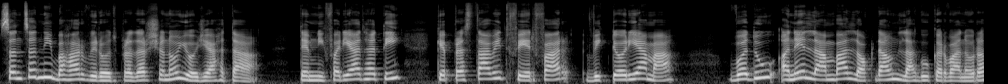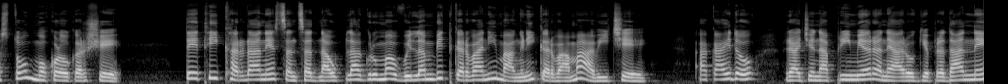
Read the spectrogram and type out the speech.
સંસદની બહાર વિરોધ પ્રદર્શનો યોજ્યા હતા. તેમની ફરિયાદ હતી કે પ્રસ્તાવિત ફેરફાર વિક્ટોરિયામાં વધુ અને લાંબા લોકડાઉન લાગુ કરવાનો રસ્તો મોકળો કરશે. તેથી ખરડાને સંસદના ઉપલા ગૃહમાં વિલંબિત કરવાની માંગણી કરવામાં આવી છે. આ કાયદો રાજ્યના પ્રીમિયર અને આરોગ્ય પ્રધાનને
